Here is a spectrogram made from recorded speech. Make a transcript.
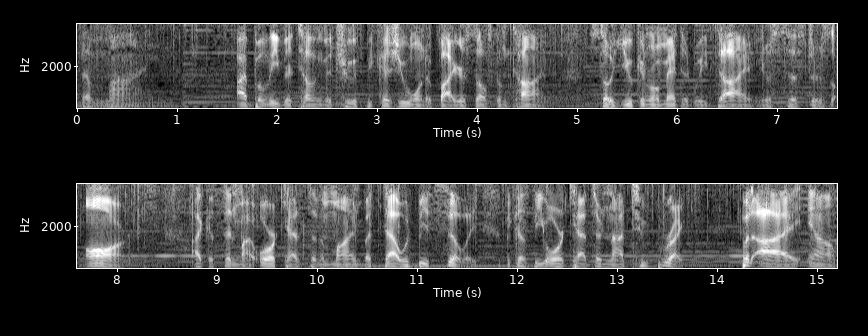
the mine. I believe you're telling the truth because you want to buy yourself some time so you can romantically die in your sister's arms. I could send my Orcats to the mine, but that would be silly because the Orcats are not too bright. But I am,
